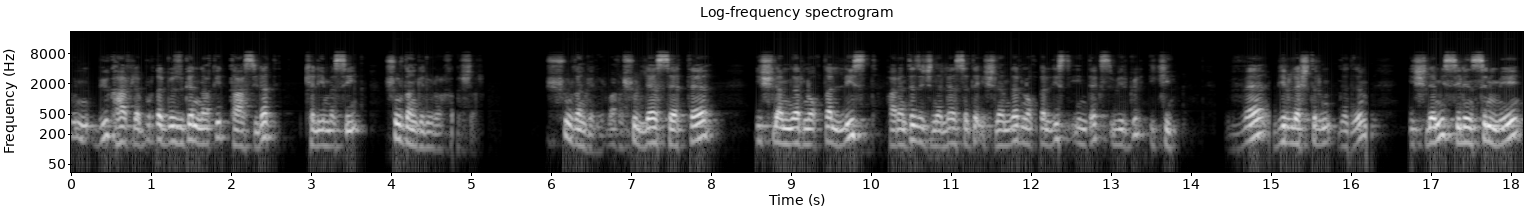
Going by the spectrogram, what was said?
Bu büyük harfle burada gözüken nakit tahsilat kelimesi şuradan geliyor arkadaşlar. Şuradan geliyor. Bakın şu LST işlemler nokta list parantez içinde lst işlemler nokta list index virgül 2 ve birleştir dedim. İşlemi silinsin mi?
